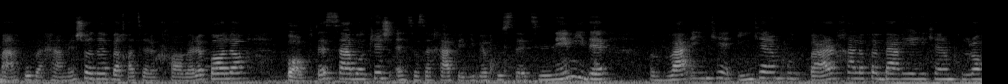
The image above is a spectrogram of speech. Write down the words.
محبوب همه شده به خاطر کاور بالا بافت سباکش احساس خفگی به پوستت نمیده و اینکه این کرم پود برخلاف بقیه کرم پود را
